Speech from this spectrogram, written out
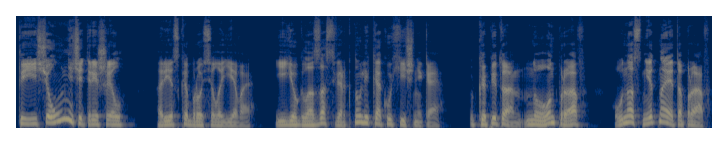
«Ты еще умничать решил?» — резко бросила Ева. Ее глаза сверкнули, как у хищника. «Капитан, но он прав. У нас нет на это прав.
